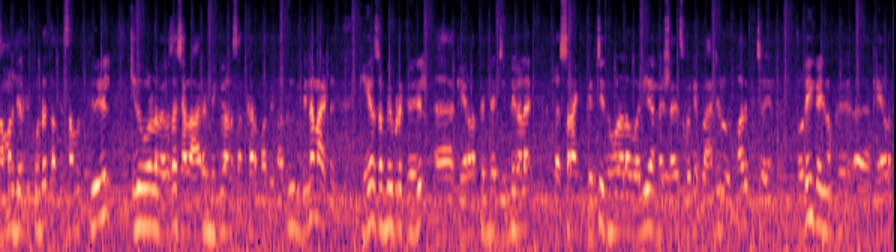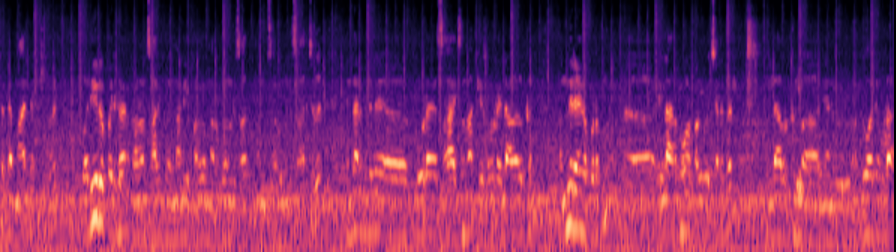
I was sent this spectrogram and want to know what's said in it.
സമ്മർദ്ദിച്ചുകൊണ്ട് തദ്ദേശ സ്ഥാപന കീഴിൽ ഇതുപോലുള്ള വ്യവസായശാല ആരംഭിക്കുകയാണ് സർക്കാർ പദ്ധതി. അതിൽ വിഭിന്നമായിട്ട് കെ എസ് ഡബ്ല്യുടെ കീഴിൽ കേരളത്തിന്റെ ജില്ലകളെ ക്ലസ്റ്ററാക്കി തിരിച്ച് ഇതുപോലുള്ള വലിയ മെഷേഴ്സ് വലിയ പ്ലാന്റുകൾ ഉത്പാദിപ്പിച്ചു കഴിഞ്ഞാൽ തുടങ്ങി കഴിഞ്ഞ് നമുക്ക് കേരളത്തിന്റെ മാലിന്യ പ്രശ്നങ്ങൾ വലിയൊരു പരിഹാരം കാണാൻ സാധിക്കും എന്നാണ് ഈ പഠനം സാധിക്കും സാധിക്കുന്നത് സാധിച്ചത്. എന്തായാലും ഇതിൽ കൂടെ സഹായിച്ചെന്ന കേസോടെ എല്ലാ ആളുകൾക്കും നന്ദി രേഖപ്പെടുന്നു എല്ലാ അനുഭവങ്ങളും പങ്കുവച്ചതിൽ എല്ലാവർക്കും ഞാൻ ഒരു അഭിവാദ്യം കൂടെ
